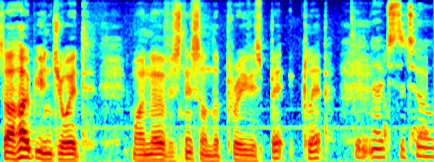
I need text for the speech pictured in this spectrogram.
So I hope you enjoyed my nervousness on the previous bit clip. Didn't notice at all.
